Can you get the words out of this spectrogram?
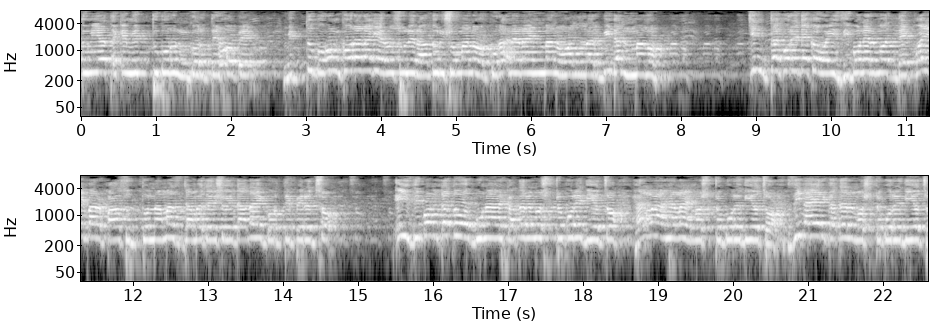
দুনিয়া থেকে মৃত্যুবরণ করতে হবে। মৃত্যুবরণ করার আগে রসুলের আদর্শ মানো, কোরআনের আইন মানো, আল্লাহর বিধান মানো। চিন্তা করে দেখো ওই জীবনের মধ্যে কয়বার পাঁচ উক্ত নামাজ জামাতের সহিত আদায় করতে পেরেছ? এই জীবনটা তো গুনার কাতারে নষ্ট করে দিয়েছ হেলা হেলায় নষ্ট করে দিয়েছ, জিনায়ের কাতারে নষ্ট করে দিয়েছ।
